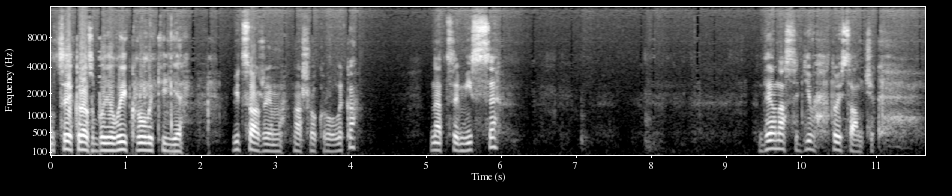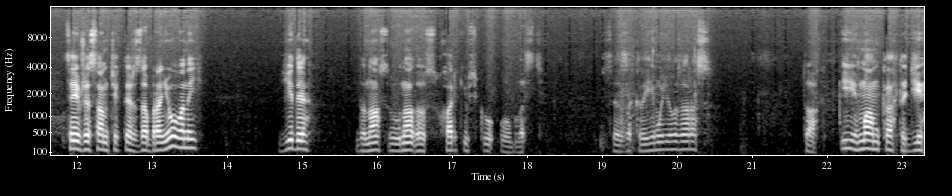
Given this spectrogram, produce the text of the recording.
Оце якраз бойовий кролик і є. Відсаджуємо нашого кролика на це місце, де в нас сидів той самчик. Цей вже самчик теж заброньований, їде до нас у нас в Харківську область. Все, закриємо його зараз. Так, і мамка тоді.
